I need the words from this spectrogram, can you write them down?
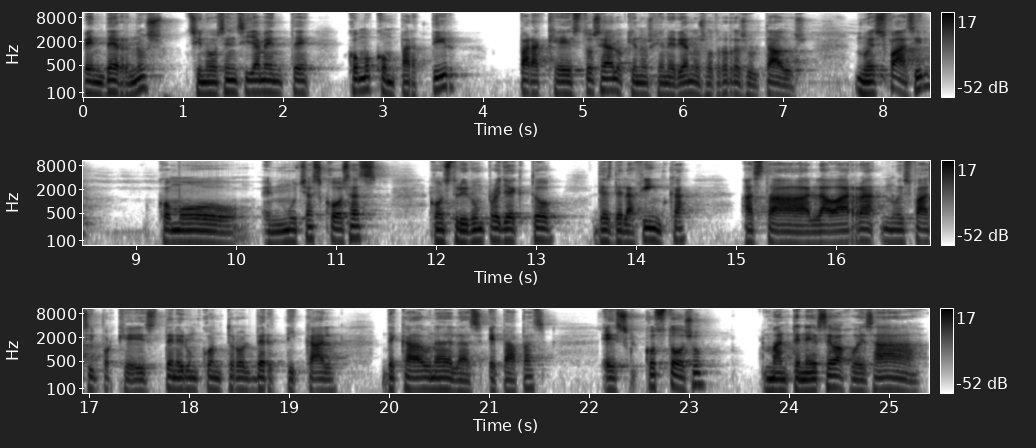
vendernos, sino sencillamente cómo compartir para que esto sea lo que nos genere a nosotros resultados. No es fácil, como en muchas cosas, construir un proyecto desde la finca hasta la barra no es fácil porque es tener un control vertical de cada una de las etapas. Es costoso mantenerse bajo, esa,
